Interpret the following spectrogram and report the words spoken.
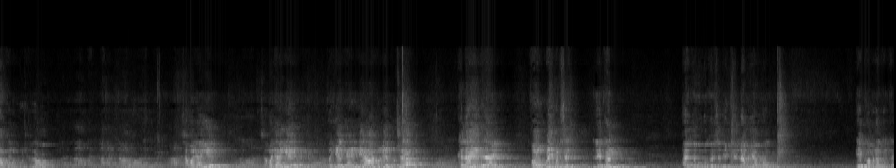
آ کر کچھ کھلاوا سمجھ آئیے سمجھ آئیے تو یہ کہیں گے آپ مجھے کچھ کھلائیں کھلائیں۔ اور کوئی مقصد لیکن آیت ابو بکر صدیق نے لم یا پائی ایک کام نہ کیتا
